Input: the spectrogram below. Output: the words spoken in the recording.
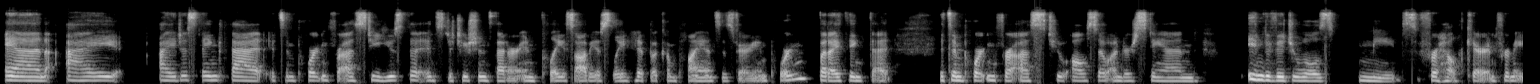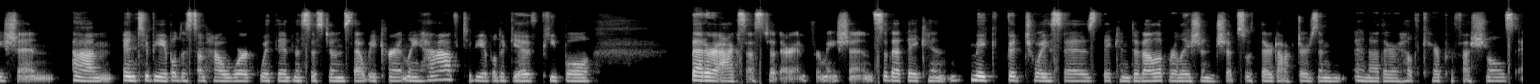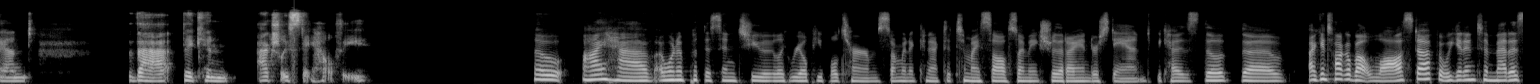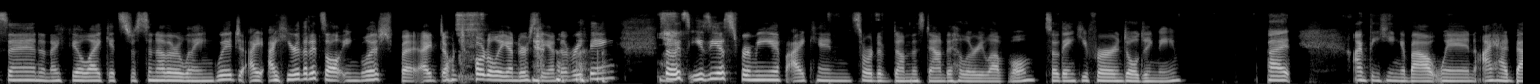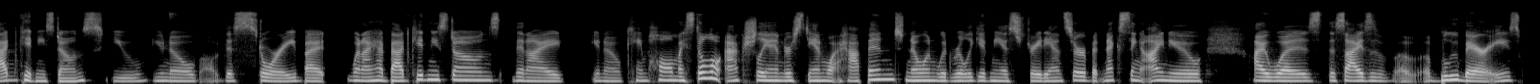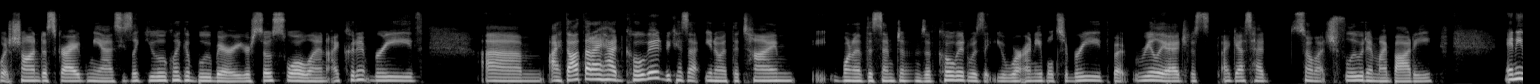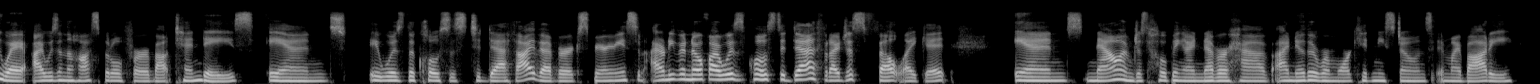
And I I just think that it's important for us to use the institutions that are in place. Obviously, HIPAA compliance is very important, but I think that it's important for us to also understand individuals' needs for healthcare information um, and to be able to somehow work within the systems that we currently have to be able to give people better access to their information so that they can make good choices they can develop relationships with their doctors and, and other healthcare professionals and that they can actually stay healthy. So I have, I want to put this into like real people terms. So I'm going to connect it to myself so I make sure that I understand because the, the, I can talk about law stuff, but we get into medicine and I feel like it's just another language. I, I hear that it's all English, but I don't totally understand everything. so it's easiest for me if I can sort of dumb this down to Hillary level. So thank you for indulging me. But I'm thinking about when I had bad kidney stones. You you know uh, this story, but when I had bad kidney stones, then I you know came home. I still don't actually understand what happened. No one would really give me a straight answer. But next thing I knew, I was the size of, of, blueberries. What Sean described me as. He's like, "You look like a blueberry. You're so swollen. I couldn't breathe." Um, I thought that I had COVID because, uh, you know, at the time, one of the symptoms of COVID was that you were unable to breathe. But really, I just, I guess, had so much fluid in my body. Anyway, I was in the hospital for about 10 days and it was the closest to death I've ever experienced. And I don't even know if I was close to death, but I just felt like it. And now I'm just hoping I never have. I know there were more kidney stones in my body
